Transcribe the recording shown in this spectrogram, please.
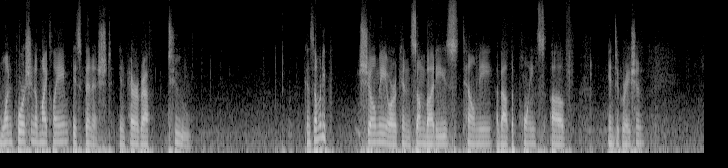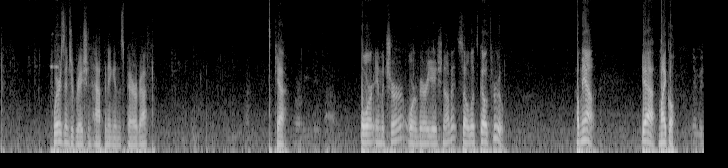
One portion of my claim is finished in paragraph 2. Can somebody show me or can somebodies tell me about the points of integration? Where's integration happening in this paragraph? Yeah. Or immature, or variation of it. So let's go through. Help me out. Yeah, Michael. Immature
